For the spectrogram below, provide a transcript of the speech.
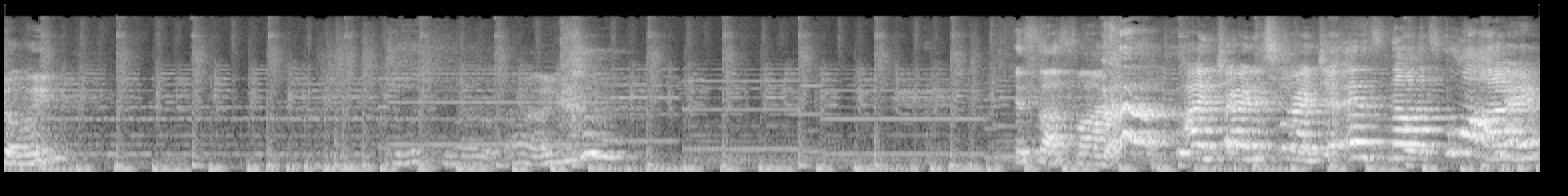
Going? It looks out of the bag. It's not slime. I'm trying to stretch it. It's not slime.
